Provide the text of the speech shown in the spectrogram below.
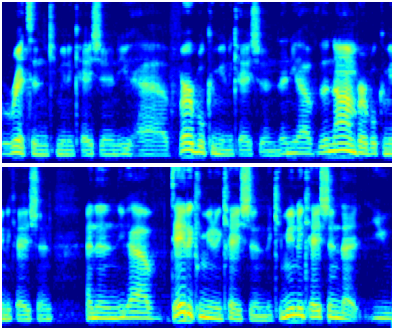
written communication, you have verbal communication, then you have the nonverbal communication, and then you have data communication, the communication that you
